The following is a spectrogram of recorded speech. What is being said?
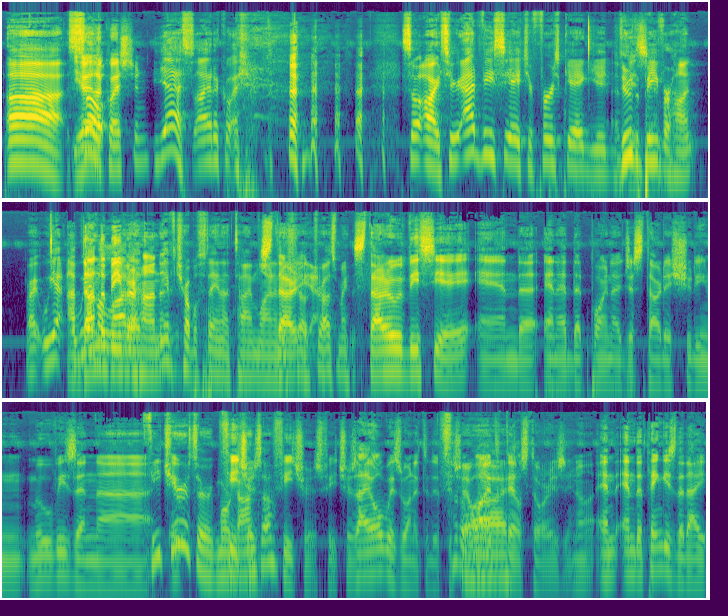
Uh, You so, had a question? Yes, I had a question. so, all right. So you're at VCH, your first gig. You At do the Beaver Hunt, right? We, I've we done have the Beaver of- Hunt. We have trouble staying on the timeline of the Start- show. yeah. Trust me. Started with VCA, and uh, and at that point, I just started shooting movies and uh, Features it- or more features, gonzo? features, features. I always wanted to do features. I wanted I. to tell stories, you know. And and the thing is that I,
